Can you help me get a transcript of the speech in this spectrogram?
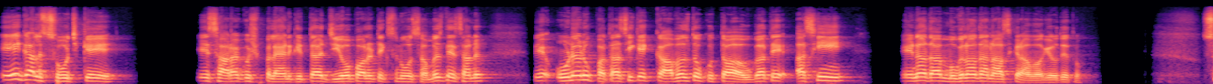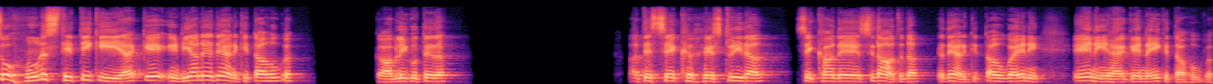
ਇਹ ਗੱਲ ਸੋਚ ਕੇ ਇਹ ਸਾਰਾ ਕੁਝ ਪਲਾਨ ਕੀਤਾ ਜੀਓ ਜੀਓਪੋਲਿਟਿਕਸ ਨੂੰ ਉਹ ਸਮਝਦੇ ਸਨ ਤੇ ਉਹਨਾਂ ਨੂੰ ਪਤਾ ਸੀ ਕਿ ਕਾਬਲ ਤੋਂ ਕੁੱਤਾ ਆਊਗਾ ਤੇ ਅਸੀਂ ਇਹਨਾਂ ਦਾ ਮੁਗਲਾਂ ਦਾ ਨਾਸ ਕਰਾਵਾਂਗੇ ਉਹਦੇ ਤੋਂ। ਸੋ ਹੁਣ ਸਥਿਤੀ ਕੀ ਹੈ ਕਿ ਇੰਡੀਆ ਨੇ ਅਧਿਐਨ ਕੀਤਾ ਹੋਊਗਾ, ਕਾਬਲੀ ਕੁੱਤੇ ਦਾ ਅਤੇ ਸਿੱਖ ਹਿਸਟਰੀ ਦਾ, ਸਿੱਖਾਂ ਦੇ ਸਿਧਾਂਤ ਦਾ ਅਧਿਐਨ ਕੀਤਾ ਹੋਊਗਾ। ਇਹ ਨਹੀਂ ਇਹ ਨਹੀਂ ਹੈ ਕਿ ਨਹੀਂ ਕੀਤਾ ਹੋਊਗਾ।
